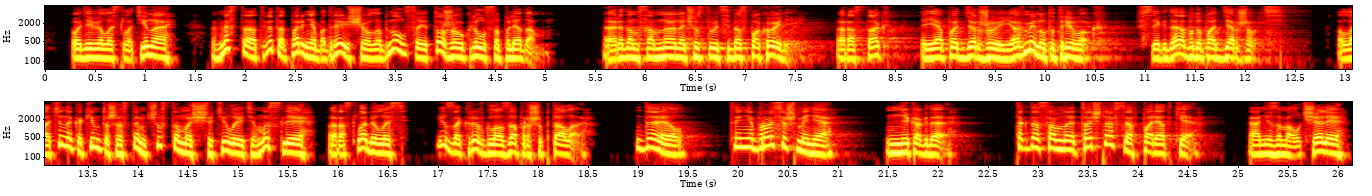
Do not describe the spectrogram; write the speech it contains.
– удивилась Латина. Вместо ответа парень ободряюще улыбнулся и тоже укрылся пледом. «Рядом со мной она чувствует себя спокойней. Раз так, я поддержу её в минуту тревог. Всегда буду поддерживать». Латина каким-то шестым чувством ощутила эти мысли, расслабилась и, закрыв глаза, прошептала. «Дейл, ты не бросишь меня?» «Никогда». Тогда со мной точно всё в порядке?» Они замолчали.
